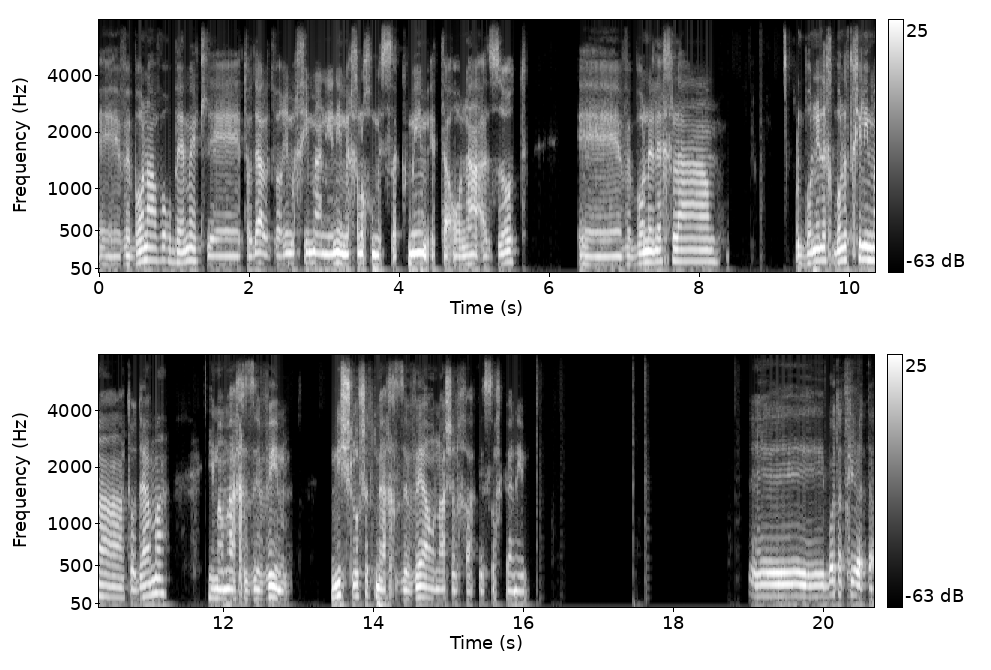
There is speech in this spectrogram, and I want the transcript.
אה, ובואו נעבור באמת, אתה יודע, לדברים הכי מעניינים, איך אנחנו מסכמים את העונה הזאת, ובואו נלך ל... בואו נלך, בואו נתחיל עם ה... אתה יודע מה? עם המאכזבים. מי שלושת מאכזבי העונה שלך כשחקנים? אה, בוא תתחיל אתה.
